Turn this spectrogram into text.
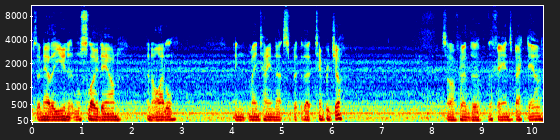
So now the unit will slow down and idle and maintain that that temperature. So I've heard the, the fans back down.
